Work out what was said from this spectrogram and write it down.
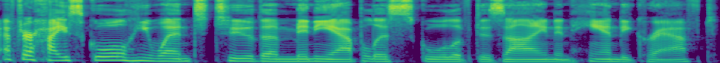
After high school, he went to the Minneapolis School of Design and Handicraft.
